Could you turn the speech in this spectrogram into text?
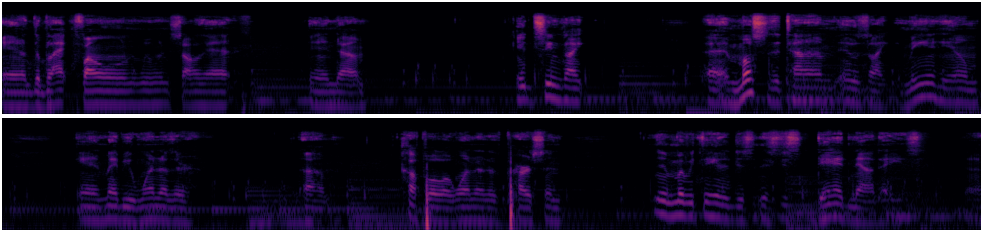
and The Black Phone. We went and saw that, and um, it seemed like uh, most of the time it was like me and him and maybe one other um, couple or one other person. The movie theater just is just dead nowadays. Uh,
